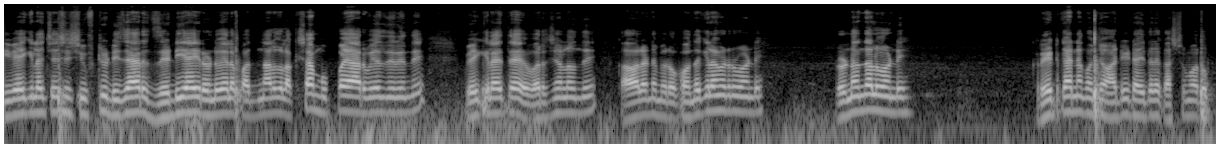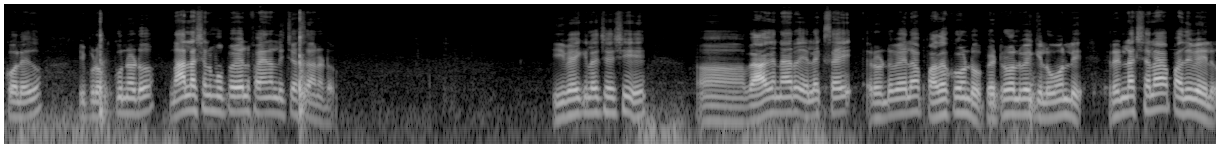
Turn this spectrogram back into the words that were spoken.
ఈ వెహికల్ వచ్చేసి స్విఫ్ట్ డిజైర్ జెడిఐ రెండు వేల పద్నాలుగు లక్ష ముప్పై ఆరు వేలు తిరిగింది. వెహికల్ అయితే ఒరిజినల్ ఉంది. కావాలంటే మీరు ఒక వంద కిలోమీటర్ పోండి. రెండు వందలు పోండి. రేట్ కన్నా కొంచెం అటు ఇటు అయితే కస్టమర్ ఒప్పుకోలేదు. ఇప్పుడు ఒప్పుకున్నాడు నాలుగు లక్షల ముప్పై వేలు ఫైనల్ ఇచ్చేస్తాడు ఈ వెహికల్ వచ్చేసి వ్యాగనార్ ఎల్ఎక్స్ఐ రెండు వేల పదకొండు పెట్రోల్ వెహికల్ ఓన్లీ రెండు లక్షల పదివేలు.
